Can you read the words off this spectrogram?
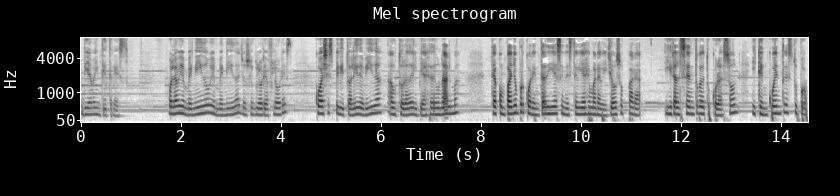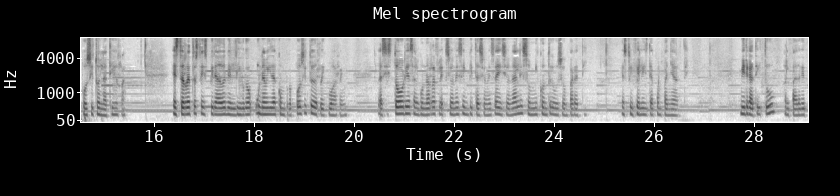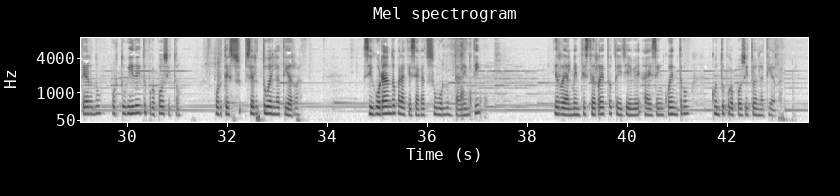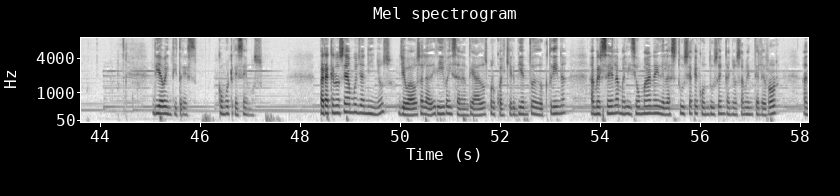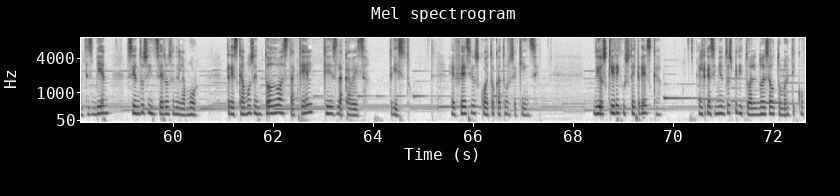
Día 23. Hola, bienvenido, bienvenida. Yo soy Gloria Flores, coach espiritual y de vida, autora del viaje de un alma. Te acompaño por 40 días en este viaje maravilloso para ir al centro de tu corazón y que encuentres tu propósito en la tierra. Este reto está inspirado en el libro Una vida con propósito de Rick Warren. Las historias, algunas reflexiones e invitaciones adicionales son mi contribución para ti. Estoy feliz de acompañarte. Mi gratitud al Padre Eterno por tu vida y tu propósito, por ser tú en la tierra. Sigo orando para que se haga su voluntad en ti y realmente este reto te lleve a ese encuentro con tu propósito en la tierra. Día 23. ¿Cómo crecemos? Para que no seamos ya niños, llevados a la deriva y zarandeados por cualquier viento de doctrina, a merced de la malicia humana y de la astucia que conduce engañosamente al error, antes bien, siendo sinceros en el amor, crezcamos en todo hasta aquel que es la cabeza, Cristo. Efesios 4, 14, 15. Dios quiere que usted crezca. El crecimiento espiritual no es automático,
